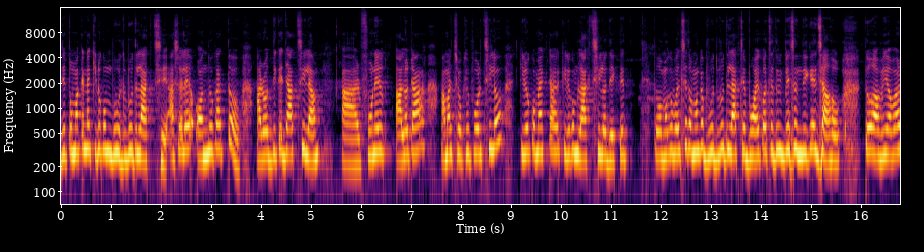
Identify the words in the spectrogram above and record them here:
যে তোমাকে না কীরকম ভূত ভূত লাগছে। আসলে অন্ধকার তো, আর ওর দিকে যাচ্ছিলাম, আর ফোনের আলোটা আমার চোখে পড়ছিল, কীরকম একটা কীরকম লাগছিল দেখতে। তো আমাকে বলছে, তোমাকে ভূত ভূত লাগছে, ভয় করছে, তুমি পেছন দিকে যাও। তো আমি আবার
